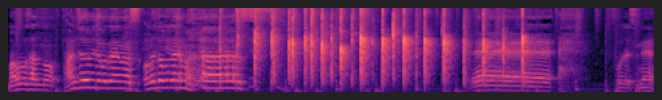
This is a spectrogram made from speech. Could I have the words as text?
誠さんの誕生日でございます。おめでとうございます。えー、そうですね。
